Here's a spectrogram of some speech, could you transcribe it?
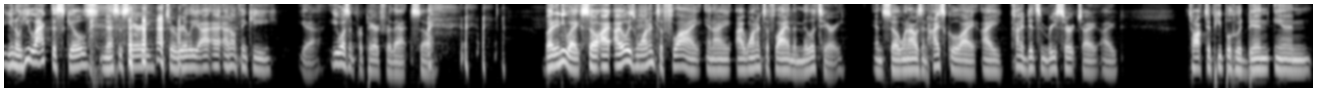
you know, he lacked the skills necessary to really. I, I don't think he yeah, he wasn't prepared for that. So, but anyway, so I, I always wanted to fly, and I, I wanted to fly in the military. And so when I was in high school, I, I kind of did some research. I, I talked to people who had been in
